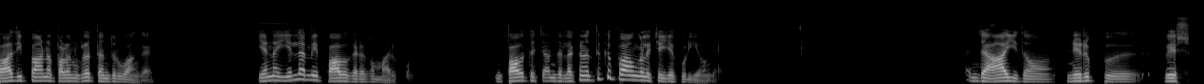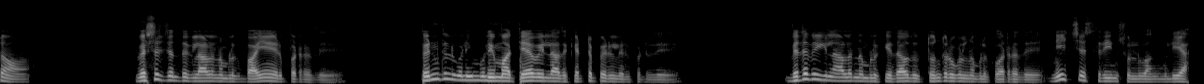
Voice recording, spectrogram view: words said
பாதிப்பான பலன்களை தந்துடுவாங்க ஏன்னா எல்லாமே பாவ கிரகமாக இருக்கும். பாவத்தை அந்த லக்கணத்துக்கு பாவங்களை செய்யக்கூடியவங்க. இந்த ஆயுதம் நெருப்பு விஷம் விஷ ஜந்துக்களால் நம்மளுக்கு பயம் ஏற்படுறது. பெண்கள் வழி மூலியமாக தேவையில்லாத கெட்ட பேர்கள் ஏற்படுறது. விதவைகளால் நம்மளுக்கு ஏதாவது தொந்தரவுகள் நம்மளுக்கு வர்றது. நீச்ச ஸ்திரீன்னு சொல்லுவாங்க இல்லையா?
